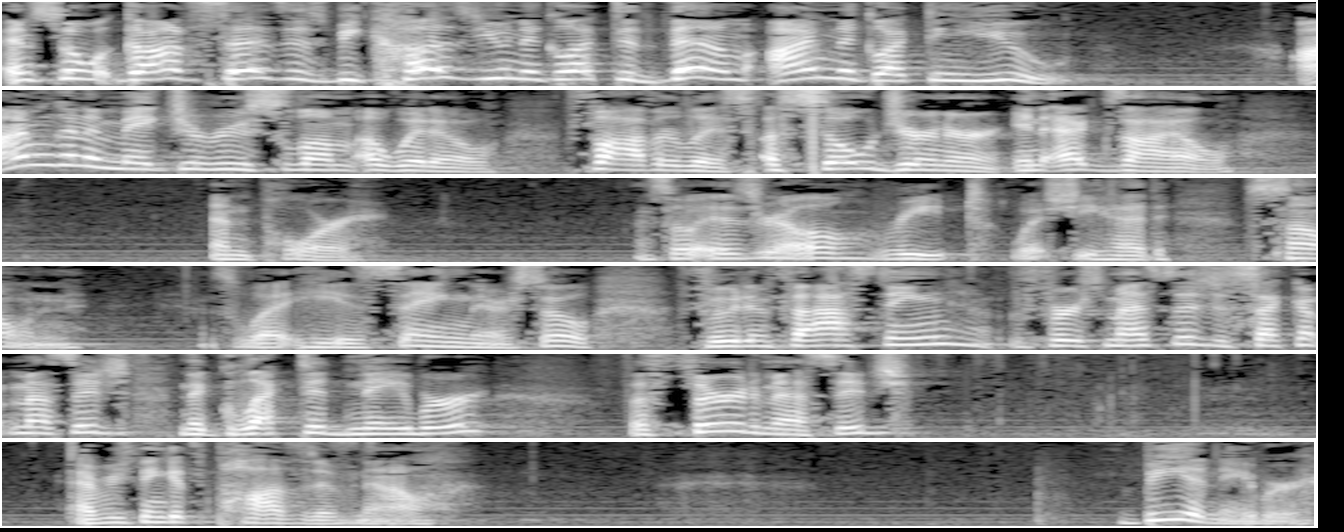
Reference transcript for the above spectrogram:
And so what God says is because you neglected them, I'm neglecting you. I'm going to make Jerusalem a widow, fatherless, a sojourner in exile, and poor. And so Israel reaped what she had sown. Is what he is saying there. So, food and fasting, the first message. The second message, neglected neighbor. The third message, everything gets positive now. Be a neighbor.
